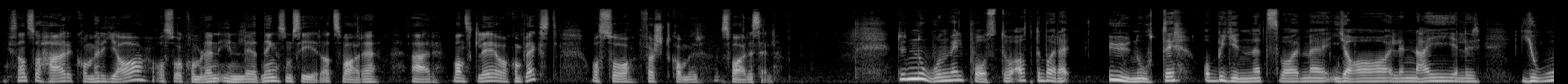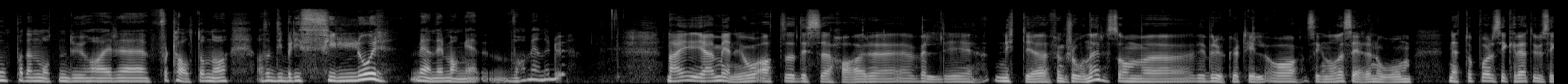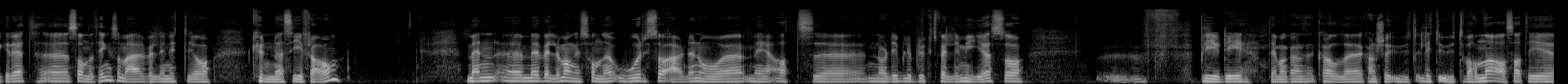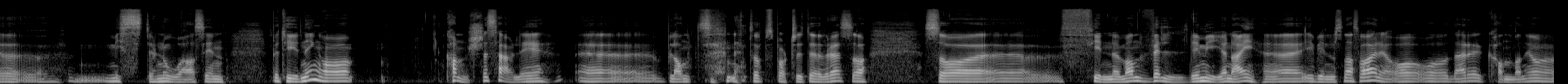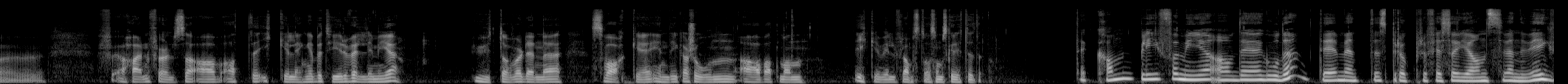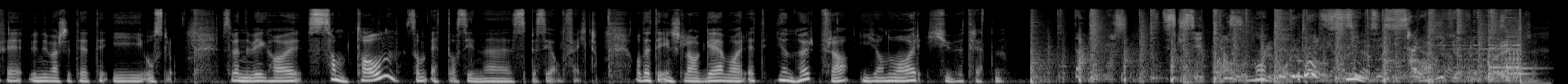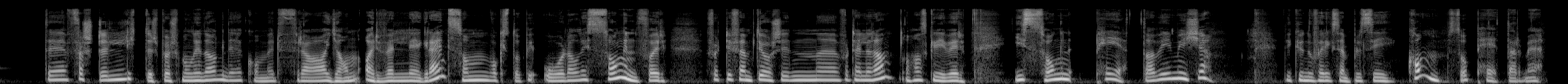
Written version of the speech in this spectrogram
Så her kommer ja, og så kommer det en innledning som sier at svaret er vanskelig og komplekst, og så først kommer svaret selv. Du, Noen vil påstå at det bare er unoter å begynne et svar med ja eller nei eller jo på den måten du har eh, fortalt om nå. Altså, De blir fyllord, mener mange. Hva mener du? Nei, jeg mener jo at disse har eh, veldig nyttige funksjoner som eh, vi bruker til å signalisere noe om nettopp vår sikkerhet, usikkerhet, sånne ting som er veldig nyttig å kunne si fra om. Men med veldig mange sånne ord så er det noe med at når de blir brukt veldig mye, så blir de det man kan kalle kanskje ut, litt utvanna, altså at de mister noe av sin betydning. Og kanskje særlig eh, blant nettopp sportsutøvere så, så finner man veldig mye nei i begynnelsen av svar. Og, og der kan man jo ha en følelse av at det ikke lenger betyr veldig mye. Utover denne svake indikasjonen av at man ikke vil framstå som skrittete. Det kan bli for mye av det gode. Det mente språkprofessor Jan Svennevig ved Universitetet i Oslo. Svennevig har samtalen som et av sine spesialfelt. Og dette innslaget var et gjenhør fra januar 2013. Det første lytterspørsmålet i dag det kommer fra Jan Arve Legreid, som vokste opp i Årdal i Sogn for 40-50 år siden, eh, forteller han. Og han skriver i Sogn peta vi mykje. De kunne eksempel si 'kom, så petar me'.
